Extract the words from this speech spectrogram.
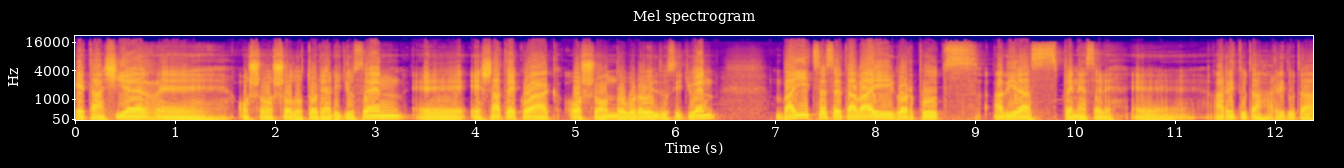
eta hasier e, oso oso dotore aritu zen, e, esatekoak oso ondo borobildu zituen, bai hitzez eta bai gorputz adierazpenez ere. E, harrituta, harrituta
